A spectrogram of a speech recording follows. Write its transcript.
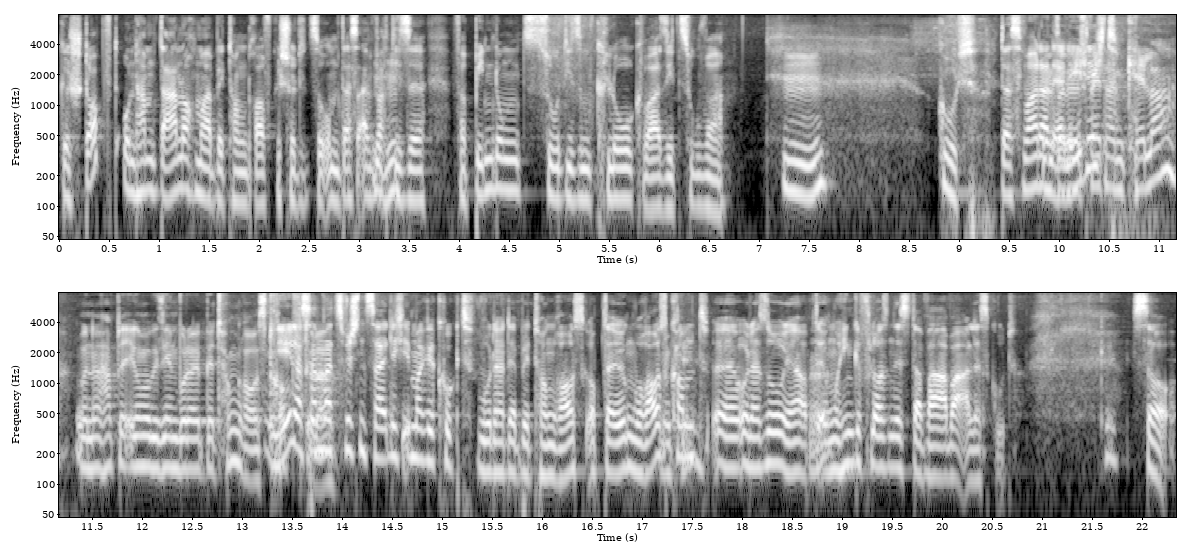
gestopft und haben da nochmal Beton drauf geschüttet, so um dass Mhm. einfach diese Verbindung zu diesem Klo quasi zu war. Gut, das war dann erledigt. später im Keller und dann habt ihr irgendwo gesehen, wo der Beton raustropft. Nee, das haben oder? wir zwischenzeitlich immer geguckt, wo da der Beton raus, ob da irgendwo rauskommt äh, oder so, ja, ob der irgendwo hingeflossen ist, da war aber alles gut. Okay. So,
